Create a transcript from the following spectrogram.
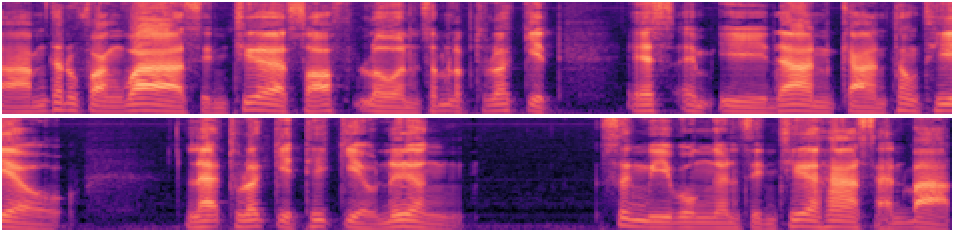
ถามท่านผู้ฟังว่าสินเชื่อซอฟท์โลนสำหรับธุรกิจ SME ด้านการท่องเที่ยว และธุรกิจที่เกี่ยวเนื่อง ซึ่งมีวงเงินสินเชื่อ 5 0 0แสนบาท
